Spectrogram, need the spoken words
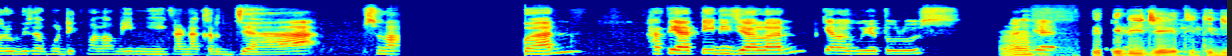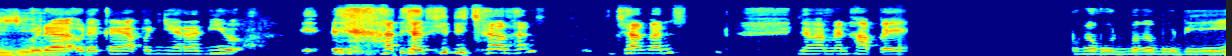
baru bisa mudik malam ini karena kerja, selamat, hati-hati di jalan, kayak lagunya Tulus. hmm. Anjay, titi DJ titi DJ udah udah kayak penyiar radio, hati-hati di jalan, jangan jangan main HP, pengemudi, mengemudi,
